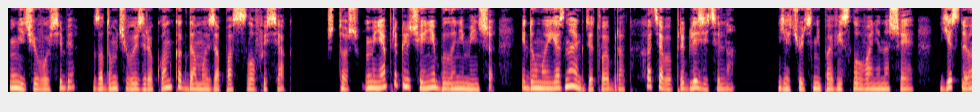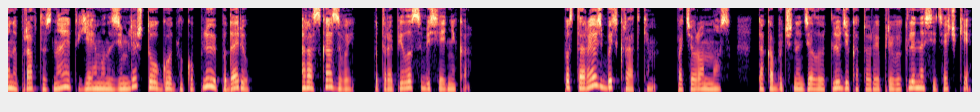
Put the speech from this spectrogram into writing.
«Ничего себе», — задумчиво изрек он, когда мой запас слов иссяк. Что ж, у меня приключений было не меньше. И думаю, я знаю, где твой брат. Хотя бы приблизительно. Я чуть не повисла у Вани на шее. Если он и правда знает, я ему на земле что угодно куплю и подарю. «Рассказывай», — поторопила собеседника. «Постараюсь быть кратким», — потер он нос. Так обычно делают люди, которые привыкли носить очки.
